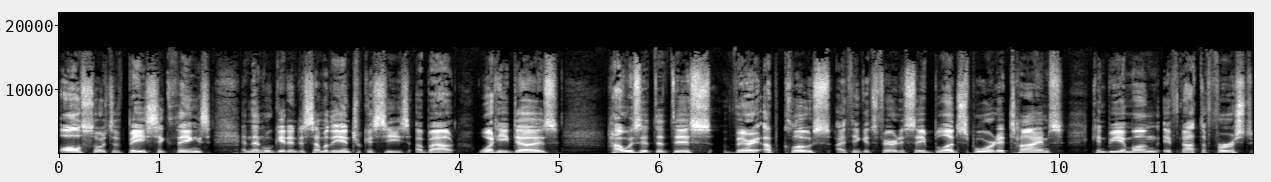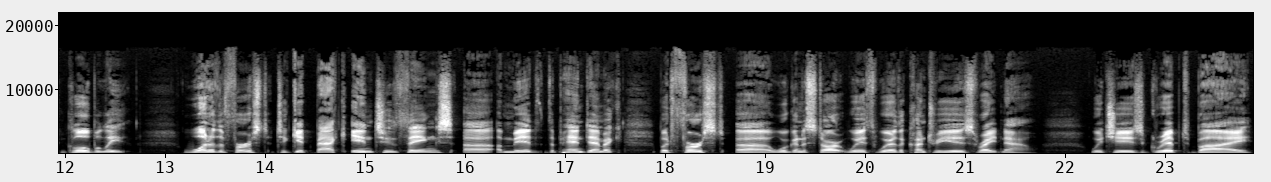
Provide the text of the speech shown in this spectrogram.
all sorts of basic things, and then we'll get into some of the intricacies about what he does. How is it that this very up close, I think it's fair to say, blood sport at times can be among, if not the first globally, one of the first to get back into things uh, amid the pandemic? But first, uh, we're going to start with where the country is right now, which is gripped by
